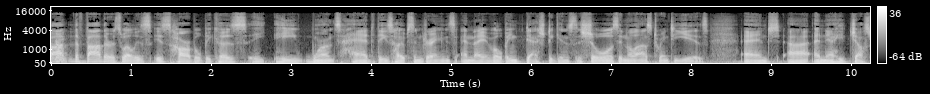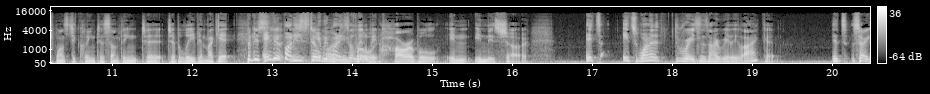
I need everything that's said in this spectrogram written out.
Okay. the father as well is is horrible because he he once had these hopes and dreams, and they have all been dashed against the shores in the last twenty years, and uh, and now he just wants to cling to something to, to believe in. Like it, But he's still- everybody's he's still everybody's a little forward. bit horrible in in this show. It's it's one of the reasons I really like it. It's sorry,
